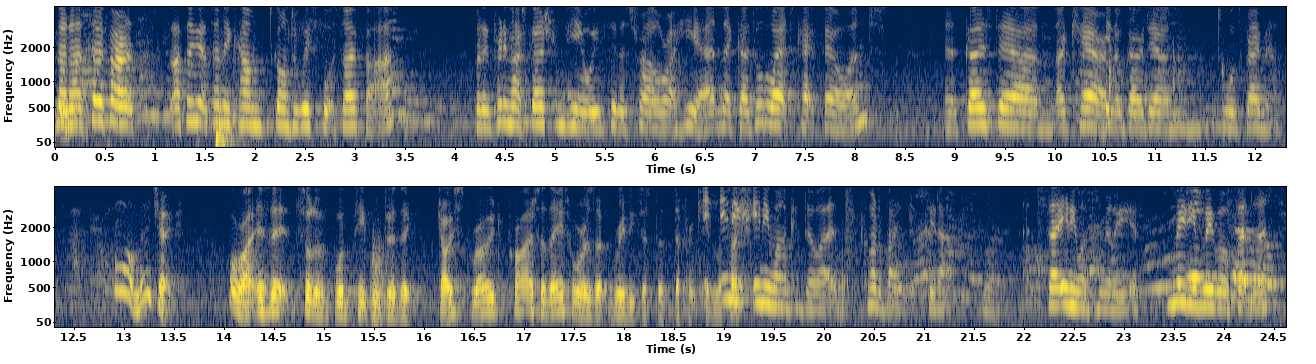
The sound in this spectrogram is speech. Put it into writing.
No, no. it? So far, it's I think it's only come gone to Westport so far, but it pretty much goes from here. Where you see this trail right here, and that goes all the way out to Cape Foulwind, and it goes down O'Carroll, and it'll go down towards Greymouth. Oh, magic. All right. Is it sort of would people do the Ghost Road prior to that, or is it really just a different kettle of Any, fish? anyone can do it. It's quite a basic setup, so anyone can really medium level of fitness.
